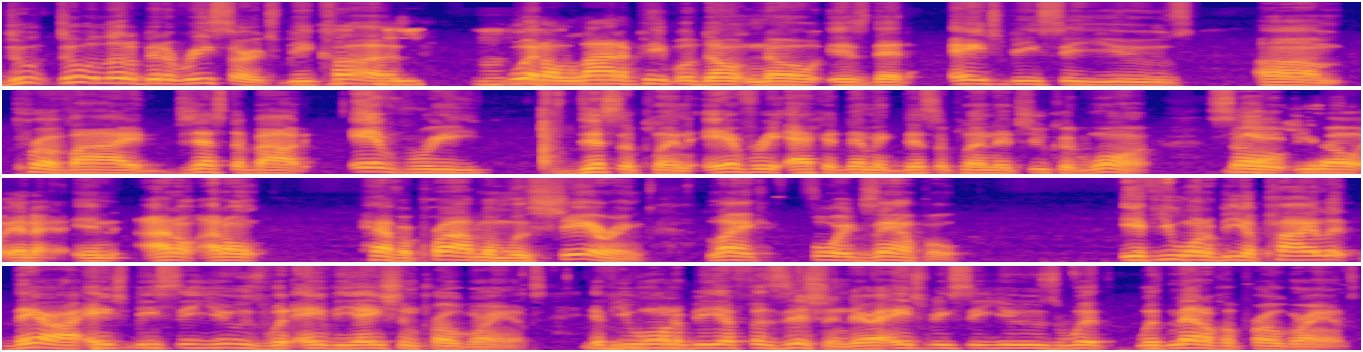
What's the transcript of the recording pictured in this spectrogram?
do do a little bit of research because mm -hmm. Mm-hmm. What a lot of people don't know is that HBCUs um, provide just about every discipline, every academic discipline that you could want. So yes. you know, and and I don't I don't have a problem with sharing. Like for example, if you want to be a pilot, there are HBCUs with aviation programs. If you want to be a physician, there are HBCUs with with medical programs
